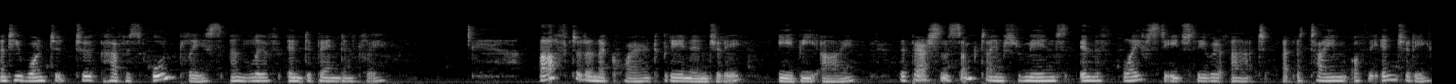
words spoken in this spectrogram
and he wanted to have his own place and live independently. After an acquired brain injury, ABI, the person sometimes remains in the life stage they were at at the time of the injury.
